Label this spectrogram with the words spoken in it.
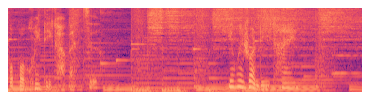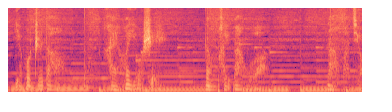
我不会离开文字，因为若离开，也不知道。还会有谁能陪伴我那么久？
